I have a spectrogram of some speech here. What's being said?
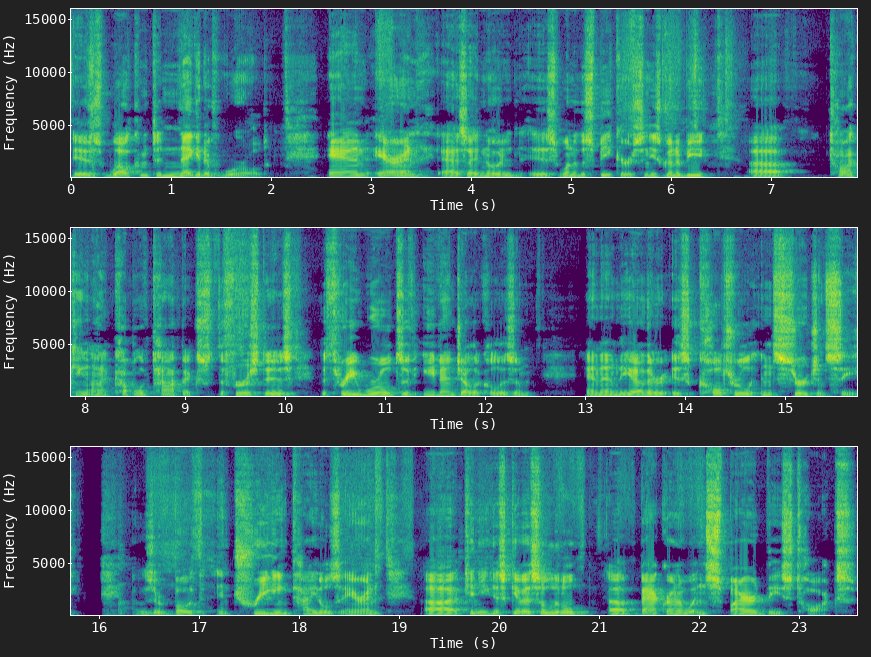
is Welcome to Negative World. And Aaron, as I noted, is one of the speakers, and he's going to be uh, talking on a couple of topics. The first is the three worlds of evangelicalism, and then the other is cultural insurgency. Those are both intriguing titles, Aaron. Uh, can you just give us a little uh, background on what inspired these talks?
